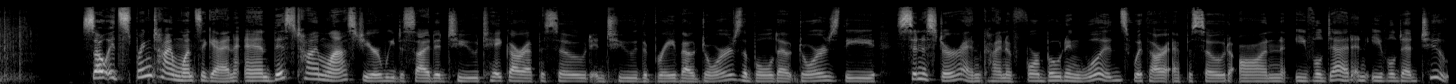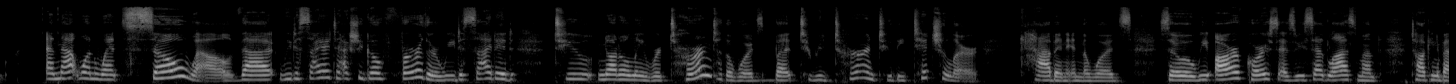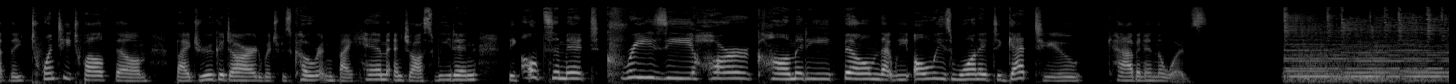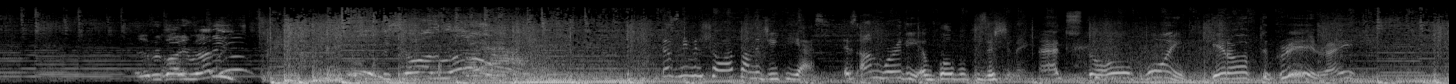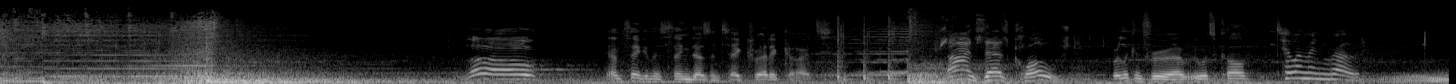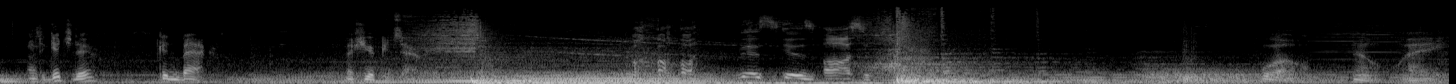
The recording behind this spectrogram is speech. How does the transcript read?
So it's springtime once again, and this time last year we decided to take our episode into the brave outdoors, the bold outdoors, the sinister and kind of foreboding woods with our episode on Evil Dead and Evil Dead 2. And that one went so well that we decided to actually go further. We decided to not only return to the woods, but to return to the titular cabin in the woods. So we are, of course, as we said last month, talking about the 2012 film by Drew Goddard, which was co-written by him and Joss Whedon, the ultimate crazy horror comedy film that we always wanted to get to, Cabin in the Woods. Everybody ready? Get the show on the road! Doesn't even show up on the GPS. Is unworthy of global positioning. That's the whole point. Get off the grid, right? Hello? I'm thinking this thing doesn't take credit cards. Sign says closed. We're looking for, uh, what's it called? Tillerman Road. Not to get you there, getting back. That's your concern. This is awesome. Whoa. No way.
